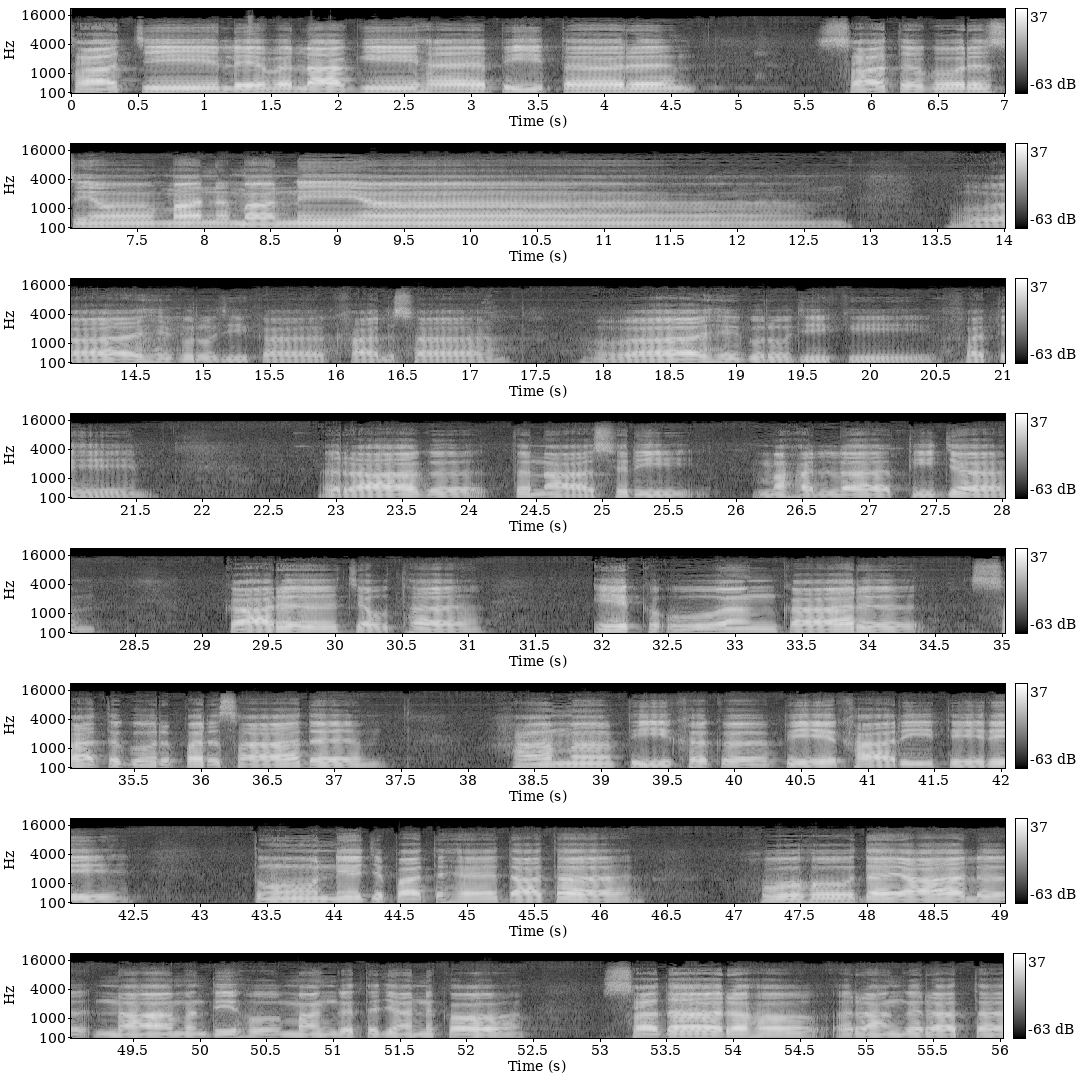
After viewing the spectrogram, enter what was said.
ਸਾਚੀ ਲਿਵ ਲਾਗੀ ਹੈ ਭੀਤਰ ਸਤ ਗੁਰ ਸਿਉ ਮਨ ਮਾਨਿਆ। ਵਾਹਿਗੁਰੂ ਜੀ ਕਾ ਖਾਲਸਾ, ਵਾਹਿਗੁਰੂ ਜੀ ਕੀ ਫਤਿਹ। ਰਾਗ ਤਨਾਸਰੀ ਮਹੱਲਾ ਤੀਜਾ। ਘਰ ਚੌਥਾ ਇੱਕ ਓੰਕਾਰ ਸਤਿਗੁਰ ਪ੍ਰਸਾਦ, ਹਮ ਭੀਖਕ ਭੇਖਾਰੀ ਤੇਰੇ, ਤੂੰ ਨਿਜ ਪਤ ਹੈ ਦਾਤਾ ਹੋ ਹੋ ਦਇਆਲ ਨਾਮ ਦੇਹੋ ਮੰਗਤ ਜਨ ਕੋ, ਸਦਾ ਰਹੋ ਰੰਗ ਰਾਤਾ।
